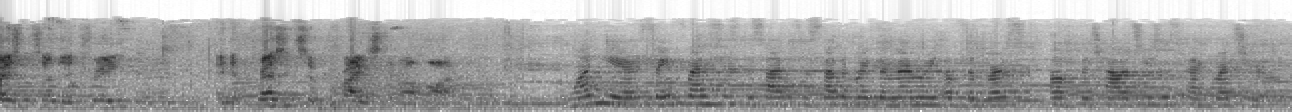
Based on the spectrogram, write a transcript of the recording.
presents under the tree, and the presence of Christ in our heart. One year, St. Francis decided to celebrate the memory of the birth of the child Jesus at Greccio.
